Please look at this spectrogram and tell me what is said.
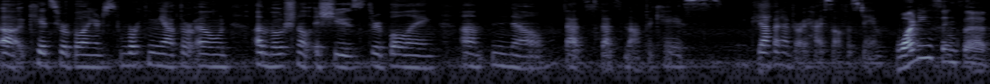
uh, kids who are bullying are just working out their own emotional issues through bullying, um, no, that's that's not the case. They often have very high self-esteem. Why do you think that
